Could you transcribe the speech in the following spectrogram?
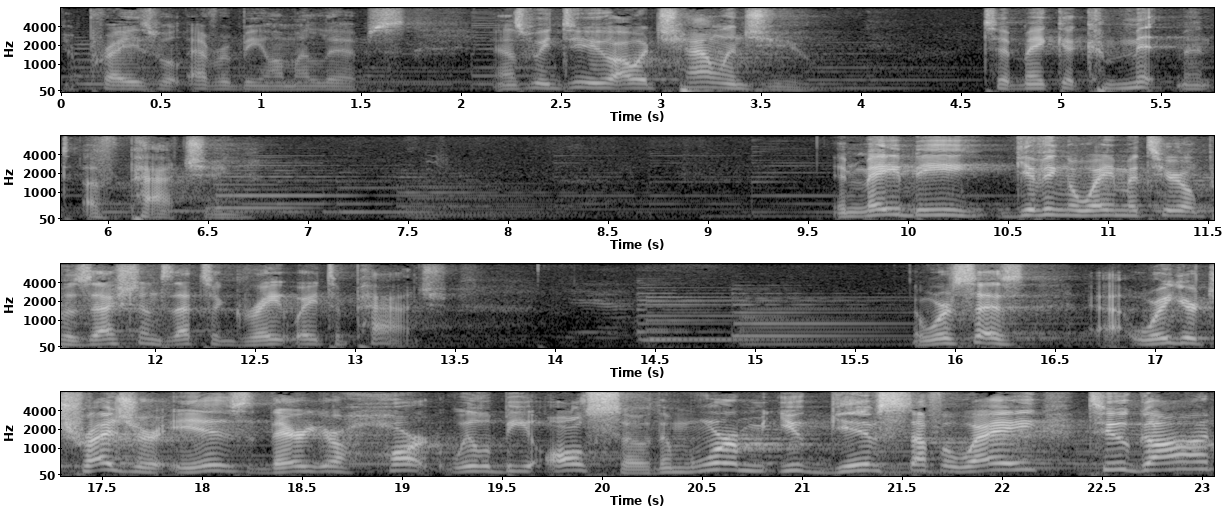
Your praise will ever be on my lips. And as we do, I would challenge you to make a commitment of patching. It may be giving away material possessions. That's a great way to patch. The word says, uh, where your treasure is, there your heart will be also. The more you give stuff away to God,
